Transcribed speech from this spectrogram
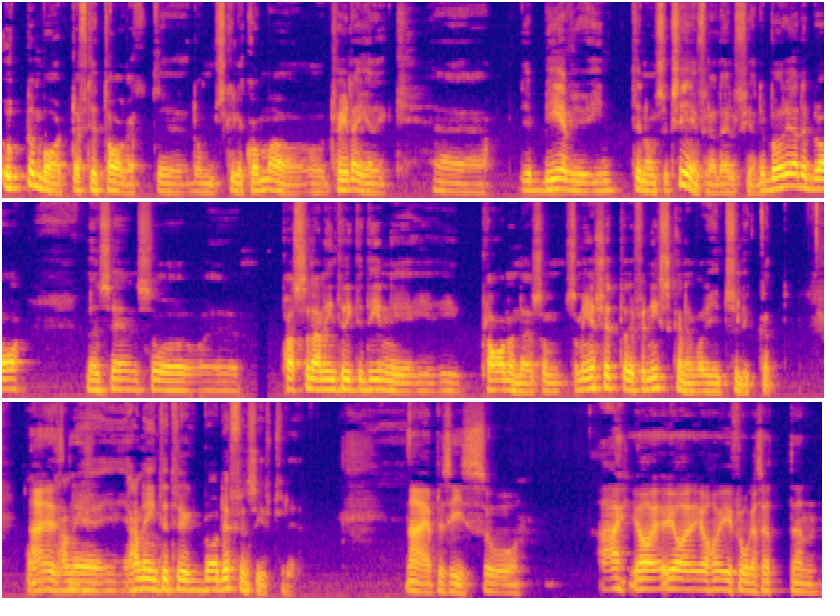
uppenbart efter ett tag att eh, de skulle komma och, och trada Erik. Eh, det blev ju inte någon succé i Philadelphia. Det började bra, men sen så eh, passade han inte riktigt in i, i, i, planen där. Som, som ersättare för Niskanen var det inte så lyckat. Nej, han, är, han är inte tillräckligt bra defensivt för det. Nej, precis. Och, nej, jag, jag, jag har ju ifrågasatt den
